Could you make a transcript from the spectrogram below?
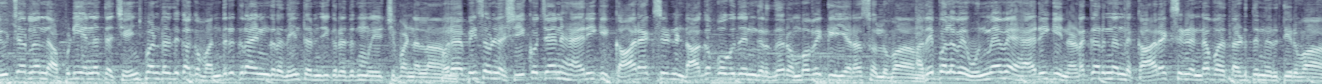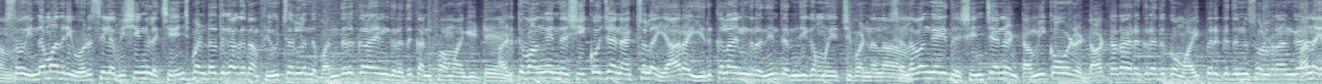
ஃபியூச்சர்ல இருந்து அப்படி என்னத்தை சேஞ்ச் பண்றதுக்காக வந்திருக்கிறாங்கிறதையும் தெரிஞ்சுக்கிறதுக்கு முயற்சி பண்ணலாம். ஒரு எபிசோட்ல ஷீகோச்சான் ஹாரிக்கு கார் ஆக்சிடென்ட் ஆக போகுதுங்கிறத ரொம்பவே கிளியரா சொல்லுவான். அதே போலவே உண்மையாவே ஹாரிக்கு நடக்க இருந்த அந்த கார் ஆக்சிடென்ட் அவர் தடுத்து நிறுத்திடுவான். சோ இந்த மாதிரி ஒரு சில விஷயங்களை சேஞ்ச் பண்றதுக்காக தான் ஃபியூச்சர்ல இருந்து வந்திருக்கிறாங்கிறது கன்ஃபார்ம் ஆகிட்டு. அடுத்து வாங்க இந்த ஷீகோச்சான் ஆக்சுவலா யாரா இருக்கலாம்ங்கிறதையும் தெரிஞ்சுக்க முயற்சி பண்ணலாம். சிலவங்க இது ஷின்சான் அண்ட் டமிகோவோட டாட்டரா இருக்கிறதுக்கும் வாய்ப்பு இருக்குதுன்னு சொல்றாங்க. ஆனா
